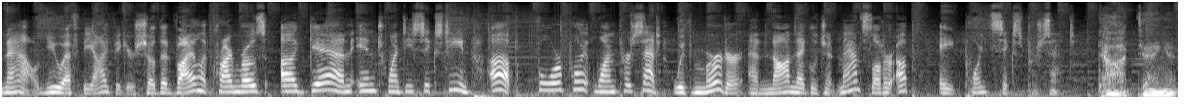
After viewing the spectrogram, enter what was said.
Now, new FBI figures show that violent crime rose again in 2016, up 4.1%, with murder and non negligent manslaughter up 8.6%. God dang it.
